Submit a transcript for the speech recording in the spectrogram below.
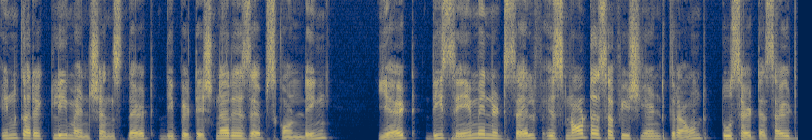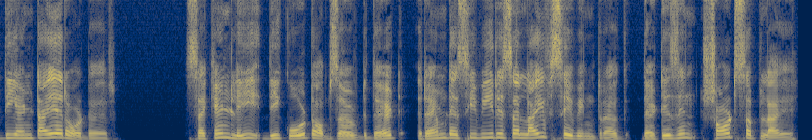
incorrectly mentions that the petitioner is absconding, yet the same in itself is not a sufficient ground to set aside the entire order. Secondly, the court observed that remdesivir is a life saving drug that is in short supply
